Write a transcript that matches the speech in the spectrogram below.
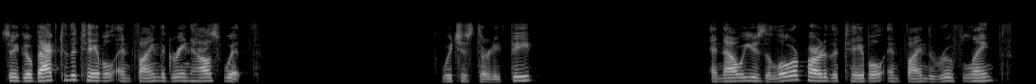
So you go back to the table and find the greenhouse width, which is 30 feet. And now we use the lower part of the table and find the roof length,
